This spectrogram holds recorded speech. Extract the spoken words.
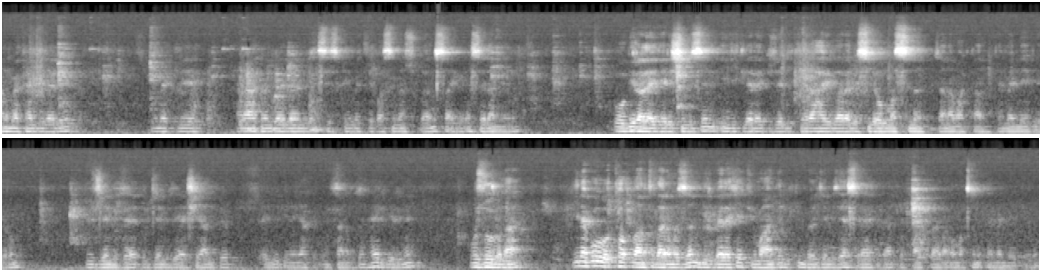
hanımefendileri, kıymetli kanaat önderlerimizi, siz kıymetli basın mensuplarını saygıyla selamlıyorum. Bu bir araya gelişimizin iyiliklere, güzelliklere, hayırlara vesile olmasını Cenab-ı Hak'tan temenni ediyorum. Düzcemize, Düzcemize yaşayan 450 bine yakın insanımızın her birinin huzuruna, yine bu toplantılarımızın bir bereket yumağında bütün bölgemize sirayet eden toplantılardan olmasını temenni ediyorum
